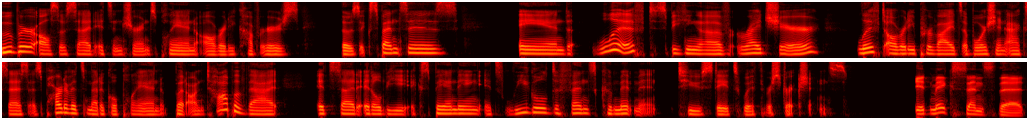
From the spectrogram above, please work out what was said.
Uber also said its insurance plan already covers those expenses. And Lyft, speaking of rideshare, Lyft already provides abortion access as part of its medical plan. But on top of that, it said it'll be expanding its legal defense commitment to states with restrictions. It makes sense that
